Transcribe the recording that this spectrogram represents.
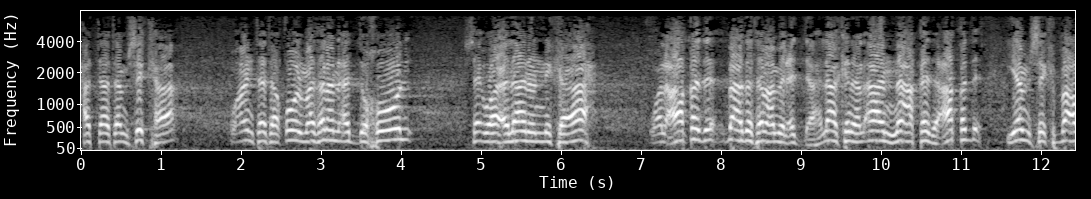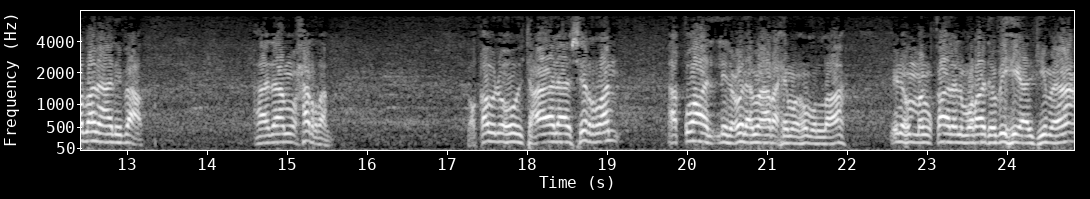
حتى تمسكها. وأنت تقول مثلا الدخول وإعلان النكاح والعقد بعد تمام العدة لكن الآن نعقد عقد يمسك بعضنا لبعض. هذا محرم. وقوله تعالى سرا أقوال للعلماء رحمهم الله. منهم من قال المراد به الجماع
